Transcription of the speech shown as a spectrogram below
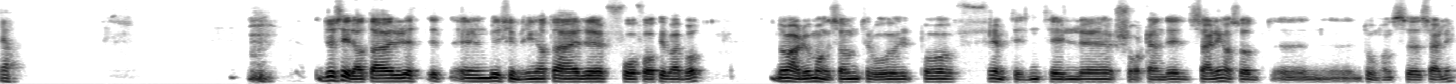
Ja. Du sier at det er et, et, en bekymring at det er eh, få folk i hver båt. Nå er det jo mange som tror på fremtiden til uh, short-handed seiling, altså uh, tomannsseiling.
